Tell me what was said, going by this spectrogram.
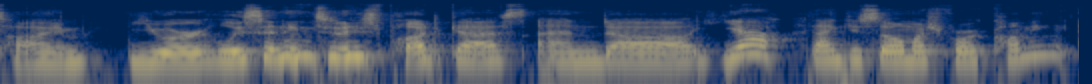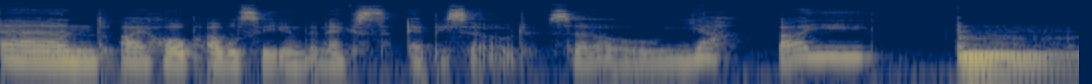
time you're listening to this podcast. And uh, yeah, thank you so much for coming. And I hope I will see you in the next episode. So yeah, bye.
